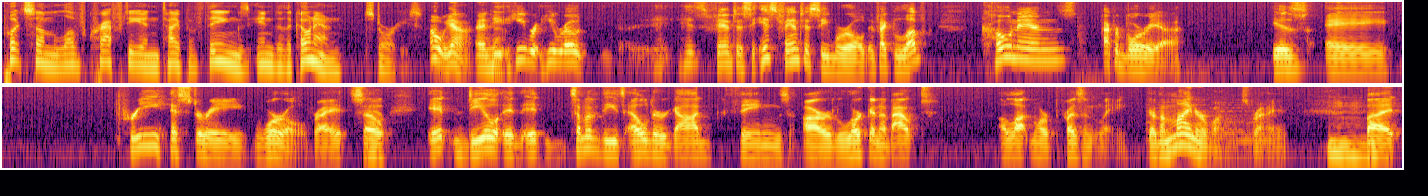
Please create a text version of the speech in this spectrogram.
put some Lovecraftian type of things into the Conan stories. Oh yeah, and he he he wrote his fantasy his fantasy world. In fact, love Conan's Hyperborea is a prehistory world, right? So it deal it, it some of these elder god things are lurking about a lot more presently. They're the minor ones, right? But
